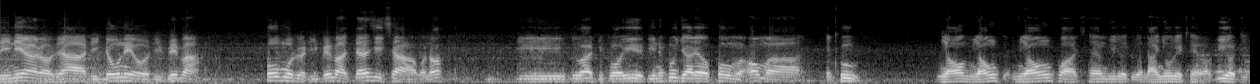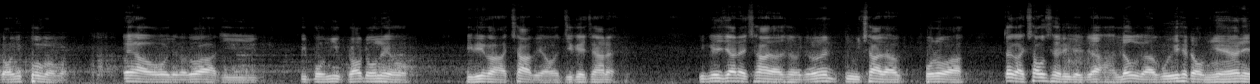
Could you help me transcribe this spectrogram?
ဒီနေ့ကတော့ဗျာဒီတုံးလေးကိုဒီဘေးမှာဖုံးဖို့အတွက်ဒီဘေးမှာတန်းစီချတာပါတော့ဒီသူကဒီပေါ်ကြီးဒီနှစ်ခုကြားတဲ့ကိုဖုံးမှာအောက်မှာတစ်ခုမြောင်းမြောင်းမြောင်းခွာထမ်းပြီးတော့သူကလိုင်းညိုးတွေထည့်ပါပြီးတော့ဒီကောင်ကြီးဖုံးမှာပေါ့အဲ့ဟာကိုကျွန်တော်တို့ကဒီဒီပုံကြီး brown တုံးလေးကိုဒီဘေးမှာချပြအောင်ကြီးကကြားနဲ့ကြီးကကြားနဲ့ချတာဆိုတော့ကျွန်တော်တို့တူချတာဘိုးတော့ကတက်က60လေးတယ်ဗျာလောက်တာကိုကြီးထက်တော့မြန်နေ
